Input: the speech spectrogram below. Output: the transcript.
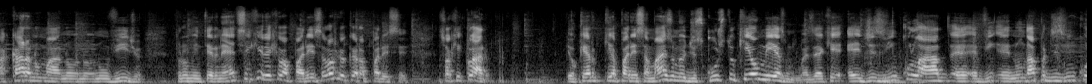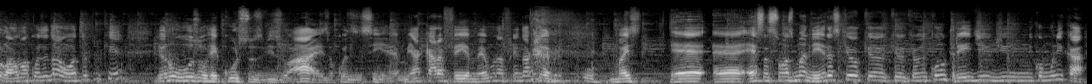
a cara numa, no- no- num vídeo pra uma internet sem querer que eu apareça. Lógico que eu quero aparecer. Só que, claro, eu quero que apareça mais o meu discurso do que eu mesmo, mas é que é desvinculado, é- é é- não dá pra desvincular uma coisa da outra, porque eu não uso recursos visuais ou coisas assim, é minha cara feia mesmo na frente da câmera. Mas é, é, essas são as maneiras que eu, que eu, que eu- que eu encontrei de, de me comunicar.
